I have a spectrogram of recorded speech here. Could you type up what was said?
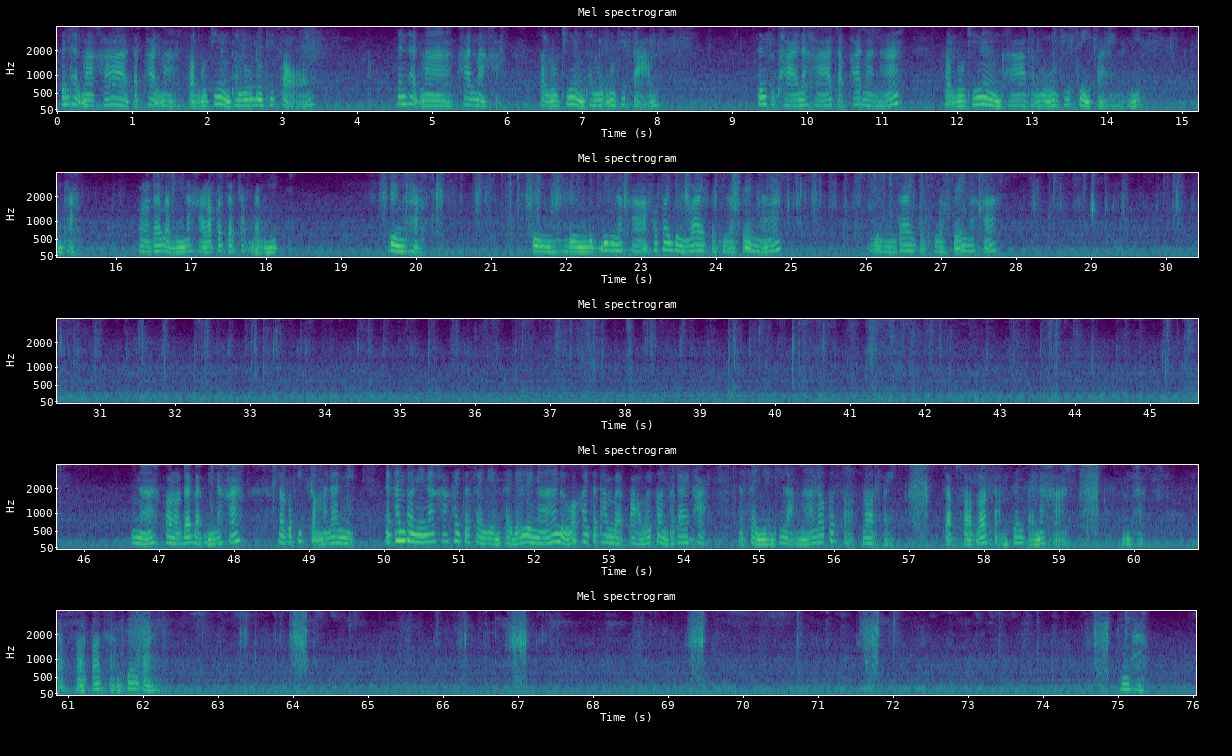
เส้นถัดมาค่ะจับพาดมา สอดรูที่หนึ่งทะลุรูที่สองเส้นถัดมาพาดมาค่ะ สอดรูที่หนึ่งทะลุรูที่สามเส้นสุดท้ายนะคะ จับพาดมานะ สอดรูที่หนึ่งค่ะทะลุรูที่สี่ไปแบบนี้นี่ค่ะพอเราได้แบบนี้นะคะ เราก็จะจับแบบนี้ ดึงค่ะ ดึงดึงริบบิ้นนะคะ ค่อยๆดึงไล่ไปทีละเส้นนะ ดึงไล่ไปทีละเส้นนะคะนี่นะพอเราได้แบบนี้นะคะ เราก็พลิกกลับมาด้านนี้ ในขั้นตอนนี้นะคะ ใครจะใส่เหรียญใส่ได้เลยนะ หรือว่าใครจะทำแบบเปล่าไว้ก่อนก็ได้ค่ะเดี๋ยวใส่เหรียญทีหลังนะ แล้วก็สอดลอดไป จับสอดลอดสามเส้นไปนะคะนี่ค่ะ จับสอดลอดสามเส้นไปนี่ค่ะ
